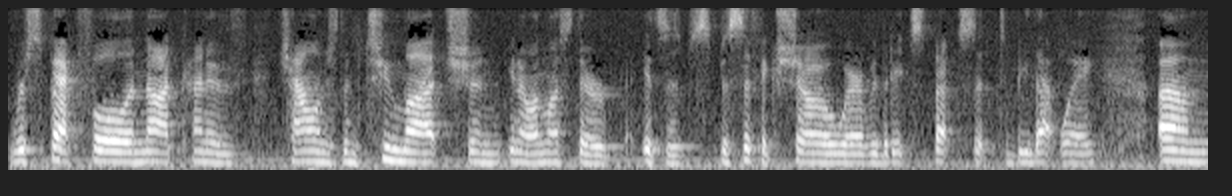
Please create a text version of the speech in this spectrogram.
respectful and not kind of challenge them too much, and you know, unless they're it's a specific show where everybody expects it to be that way, um,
